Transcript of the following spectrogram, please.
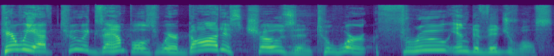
Here we have two examples where God has chosen to work through individuals.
